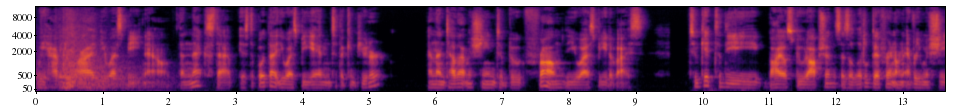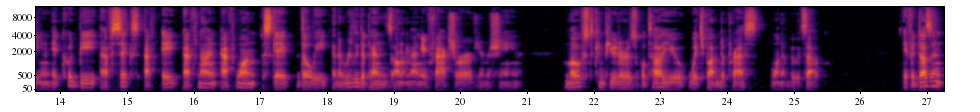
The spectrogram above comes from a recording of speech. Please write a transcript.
We have a live USB now. The next step is to put that USB into the computer and then tell that machine to boot from the USB device. To get to the BIOS boot options is a little different on every machine. It could be F6, F8, F9, F1, escape, delete, and it really depends on the manufacturer of your machine. Most computers will tell you which button to press when it boots up. If it doesn't,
